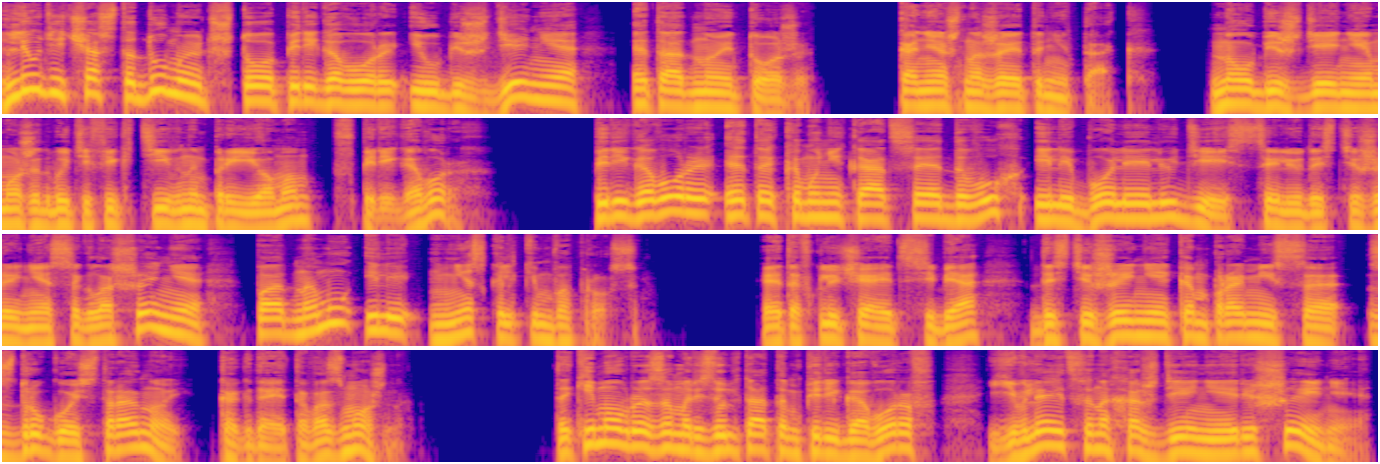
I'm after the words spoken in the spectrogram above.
Люди часто думают, что переговоры и убеждения — это одно и то же. Конечно же, это не так. Но убеждение может быть эффективным приемом в переговорах. Переговоры — это коммуникация двух или более людей с целью достижения соглашения по одному или нескольким вопросам. Это включает в себя достижение компромисса с другой стороной, когда это возможно. Таким образом, результатом переговоров является нахождение решения,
